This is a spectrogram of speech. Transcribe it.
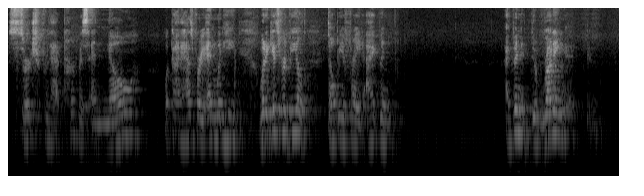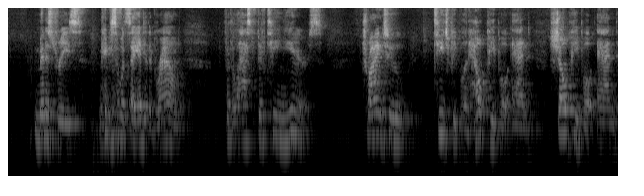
search for that purpose and know what God has for you. And when he when it gets revealed, don't be afraid. I've been I've been running ministries, maybe some would say into the ground for the last 15 years, trying to teach people and help people and show people and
